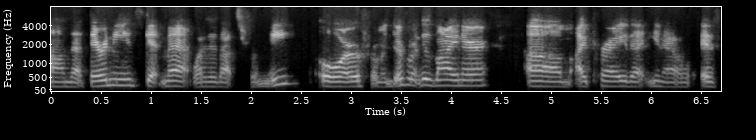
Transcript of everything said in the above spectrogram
um, that their needs get met, whether that's from me or from a different designer. Um, I pray that, you know, if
